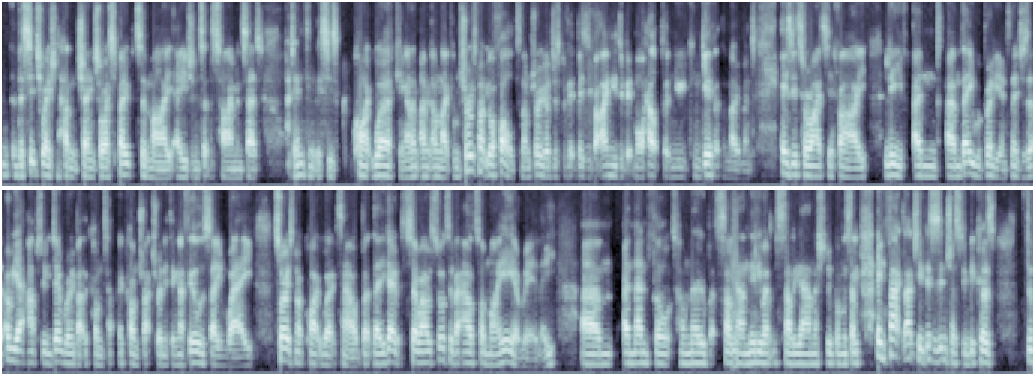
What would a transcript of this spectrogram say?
the situation hadn't changed. So I spoke to my agent at the time and said, "I don't think this is quite working." And I'm, I'm, like, "I'm sure it's not your fault, and I'm sure you're just a bit busy, but I need a bit more help than you can give at the moment. Is it all right if I leave?" And um, they were brilliant. And they just said, "Oh yeah, absolutely. Don't worry about the, contact, the contract or anything. I feel the same way. Sorry, it's not quite worked out, but there you go." So I was sort of out on my ear really, um, and then thought, "Oh no, but Sallyanne nearly went with Sallyanne. I should have gone with Sally." In fact, actually, this is interesting because the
